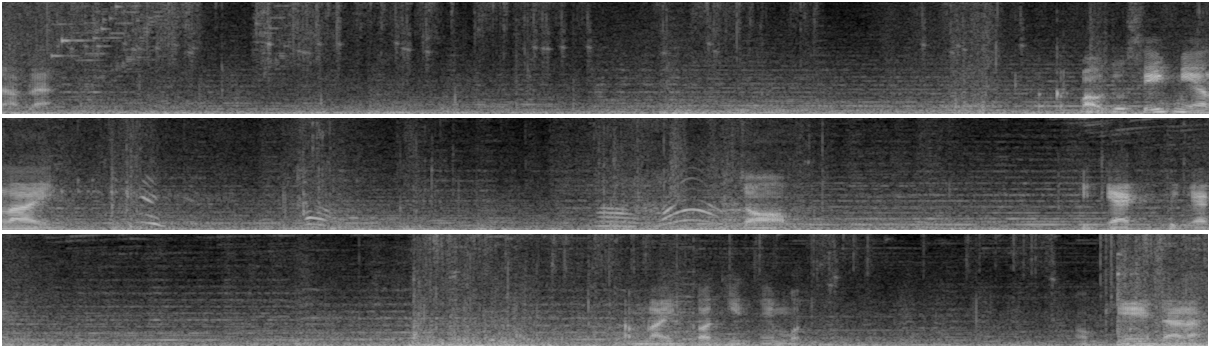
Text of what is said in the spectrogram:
จับแล้วกระเป๋าดูซิมีอะไร จอบพิกแอคพิกแอคทำไรก้อนหินให้หมด โอเค ได้ละ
